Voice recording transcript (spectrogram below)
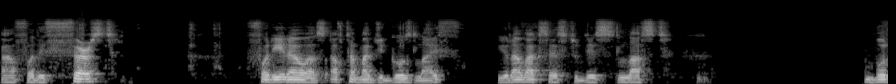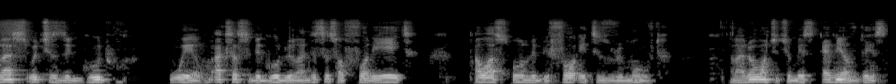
and for the first 48 hours after magic goes live you'll have access to this last bonus which is the goodwill access to the goodwill. And this is for 48 hours only before it is removed. And i don't want you to miss any of this.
